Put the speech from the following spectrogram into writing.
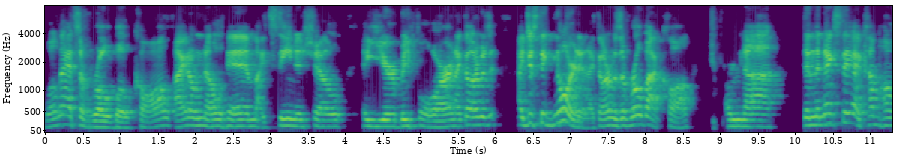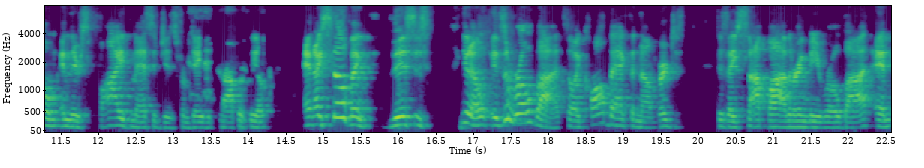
well, that's a robocall. I don't know him. I'd seen his show a year before, and I thought it was. I just ignored it. I thought it was a robot call. And uh, then the next day, I come home and there's five messages from David Copperfield, and I still think this is, you know, it's a robot. So I call back the number just to say, "Stop bothering me, robot." And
